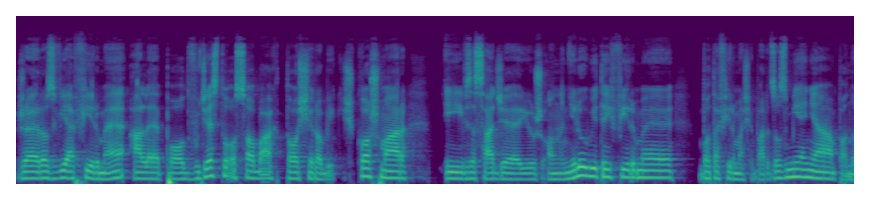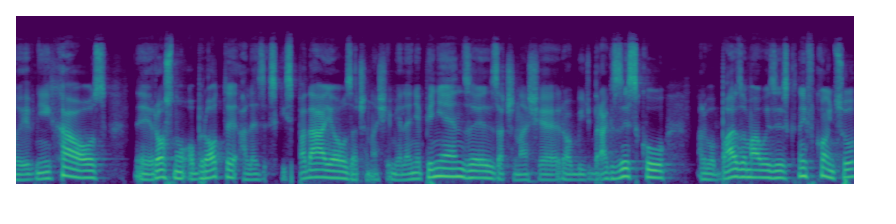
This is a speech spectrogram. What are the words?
że rozwija firmę, ale po 20 osobach to się robi jakiś koszmar i w zasadzie już on nie lubi tej firmy, bo ta firma się bardzo zmienia, panuje w niej chaos, y, rosną obroty, ale zyski spadają, zaczyna się mielenie pieniędzy, zaczyna się robić brak zysku albo bardzo mały zysk. No i w końcu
